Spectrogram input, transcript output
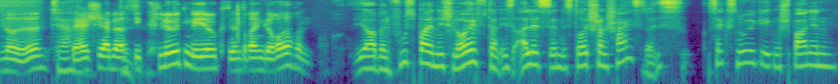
Nö, Tja, da hätte ich aber auf die Klöten gejuckt und dran gerochen. Ja, wenn Fußball nicht läuft, dann ist alles, dann ist Deutschland scheiße. Da ist 6-0 gegen Spanien.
